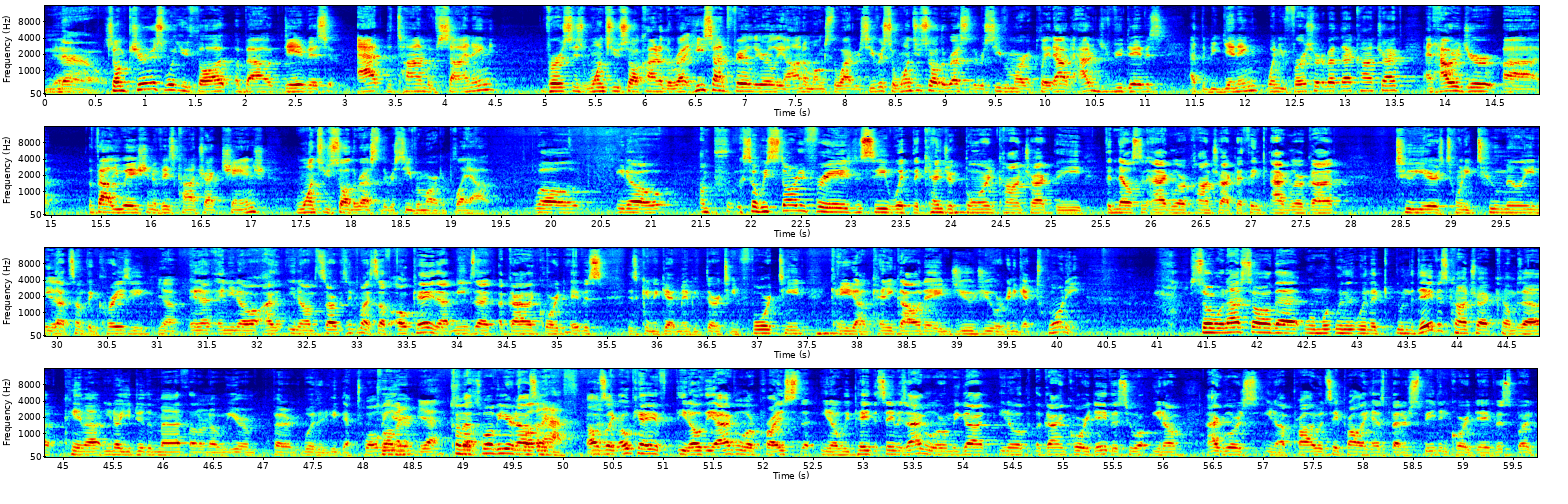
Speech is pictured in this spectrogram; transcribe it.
Yeah. now So I'm curious what you thought about Davis at the time of signing versus once you saw kind of the rest. He signed fairly early on amongst the wide receivers. So once you saw the rest of the receiver market played out, how did you view Davis at the beginning when you first heard about that contract? And how did your uh, evaluation of his contract change once you saw the rest of the receiver market play out? Well, you know, I'm pr- so we started free agency with the Kendrick Bourne contract, the the Nelson Agholor contract. I think Agholor got two years, twenty two million. He Yeah. got something crazy. Yeah. And and you know, I you know, I'm starting to think to myself, okay, that means that a guy like Corey Davis is going to get maybe 13, 14. Kenny Kenny Golladay and Juju are going to get twenty. So when I saw that when when when the when the Davis contract comes out came out, you know, you do the math. I don't know, year better was it? He got twelve, 12 a year. and- yeah, come out 12 a year, and I was 12 like. I was like, okay, if you know the Agholor price that you know we paid the same as Agholor, and we got you know a, a guy in Corey Davis who you know Agholor's you know I probably would say probably has better speed than Corey Davis, but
